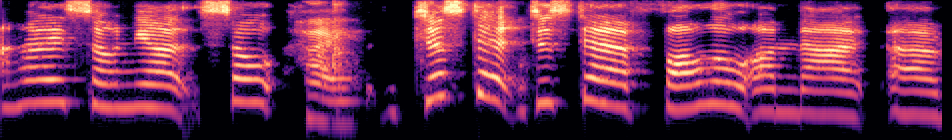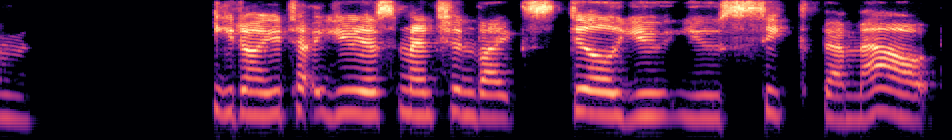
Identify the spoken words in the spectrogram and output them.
Hi, Sonya. So, hi. Just to just to follow on that, um, you know, you t- you just mentioned like still you you seek them out.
